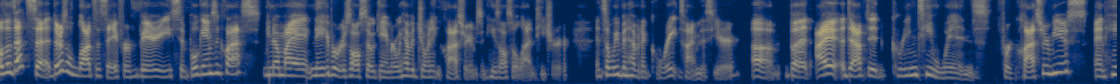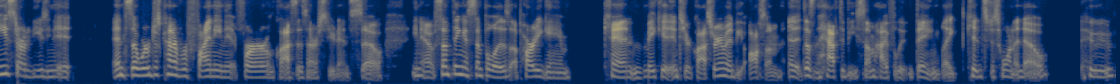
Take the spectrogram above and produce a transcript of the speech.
Although that said, there's a lot to say for very simple games in class. You know, my neighbor is also a gamer. We have adjoining classrooms, and he's also a Latin teacher, and so we've been having a great time this year. Um, but I adapted Green Team Wins for classroom use, and he started using it And so we're just kind of refining it for our own classes and our students. So, you know, something as simple as a party game can make it into your classroom and be awesome. And it doesn't have to be some highfalutin thing. Like kids just want to know who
